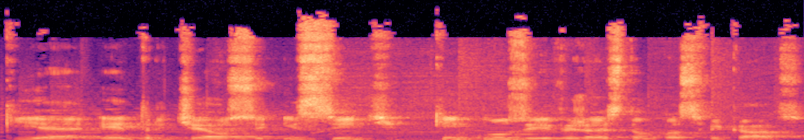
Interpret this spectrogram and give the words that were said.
que é entre Chelsea e City, que inclusive já estão classificados.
